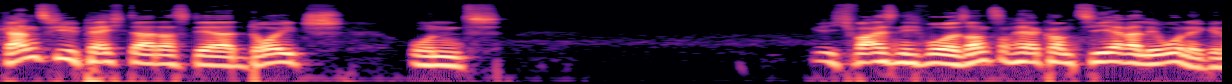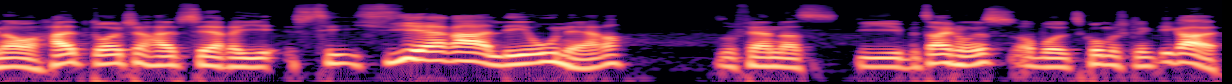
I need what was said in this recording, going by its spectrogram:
Ganz viel Pech da, dass der Deutsch und ich weiß nicht, wo er sonst noch herkommt. Sierra Leone, genau. Halb Deutscher, halb Sierra, Sierra Leoner. Sofern das die Bezeichnung ist, obwohl es komisch klingt. Egal.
